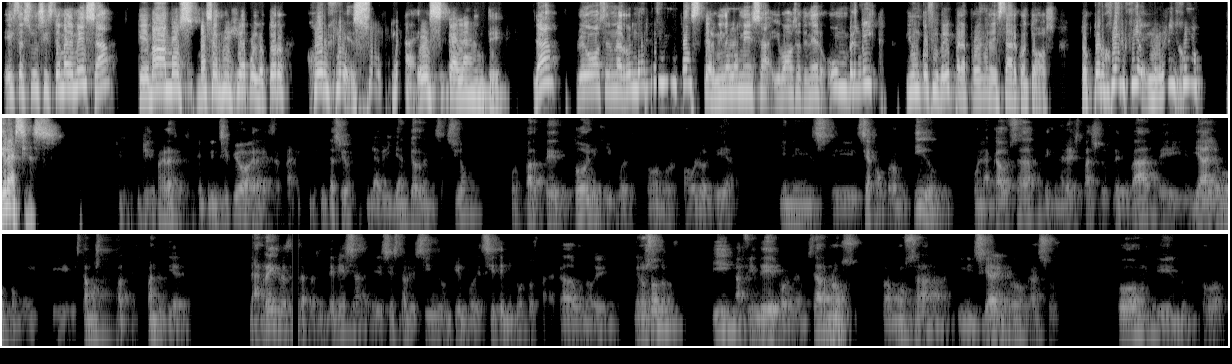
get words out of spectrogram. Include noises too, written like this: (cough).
Este es un sistema de mesa que vamos, va a ser dirigida por el doctor Jorge Sola Escalante. ¿Ya? Luego vamos a hacer una ronda de preguntas, termina la mesa y vamos a tener un break y un coffee break para poder estar con todos. Doctor Jorge, lo dijo, gracias. Muchísimas gracias. En principio, agradecer la invitación y la brillante organización por parte de todo el equipo del doctor Pablo Aldea, quienes eh, se ha comprometido con la causa de generar espacios de debate y de diálogo como el que estamos participando el día de hoy. Las reglas de la presente mesa eh, se ha establecido un tiempo de siete minutos para cada uno de, de nosotros y a fin de organizarnos vamos a iniciar en todo caso con el doctor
